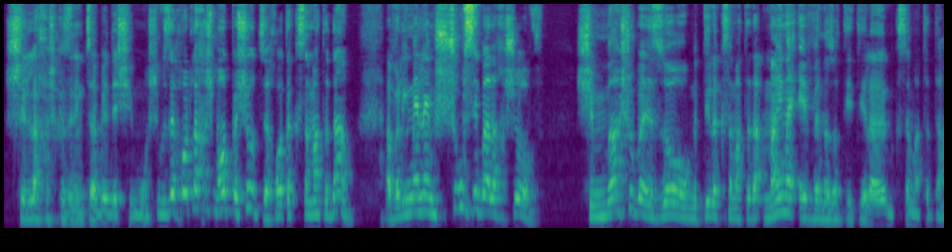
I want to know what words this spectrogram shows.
שלחש כזה נמצא בידי שימוש, וזה יכול להיות לחש מאוד פשוט, זה יכול להיות הקסמת אדם. אבל אם אין להם שום סיבה לחשוב שמשהו באזור מטיל הקסמת אדם, מה אם האבן הזאת הטילה להם הקסמת אדם?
